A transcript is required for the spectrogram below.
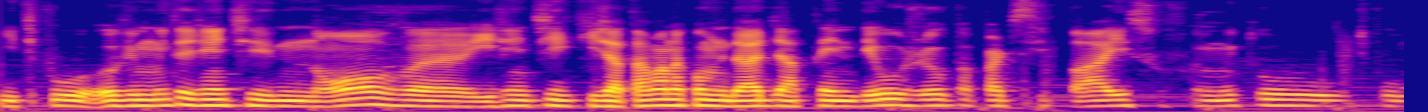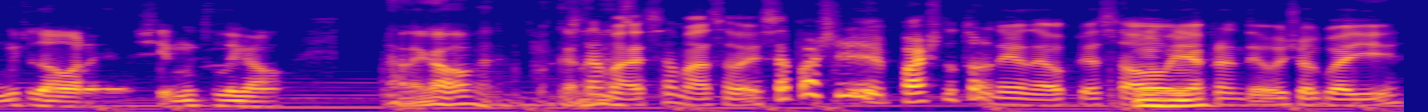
e, tipo, eu vi muita gente nova e gente que já tava na comunidade aprendeu o jogo para participar. E isso foi muito, tipo, muito da hora. Eu achei muito legal. Ah, legal, velho. Isso é, massa, isso é massa, velho. Isso é parte, parte do torneio, né? O pessoal uhum. ia aprender o jogo aí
